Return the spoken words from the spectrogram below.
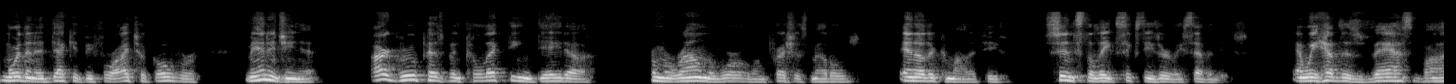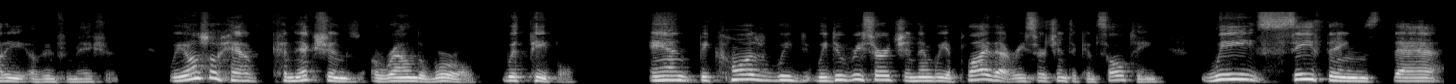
more than a decade before I took over managing it. Our group has been collecting data from around the world on precious metals and other commodities since the late 60s, early 70s. And we have this vast body of information. We also have connections around the world with people. And because we, we do research and then we apply that research into consulting, we see things that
